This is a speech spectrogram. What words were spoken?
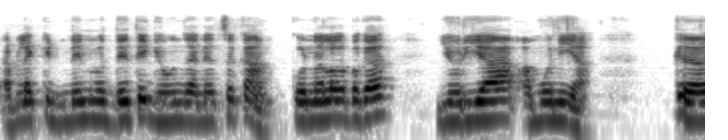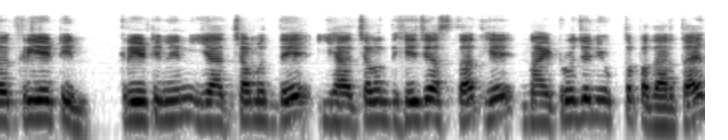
आपल्या किडनीमध्ये ते घेऊन जाण्याचं काम. कोणाला बघा? युरिया अमोनिया क्रिएटिन. क्रिएटिनिन याच्यामध्ये ह्याच्यामध्ये हे जे असतात हे नायट्रोजनयुक्त पदार्थ आहेत.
